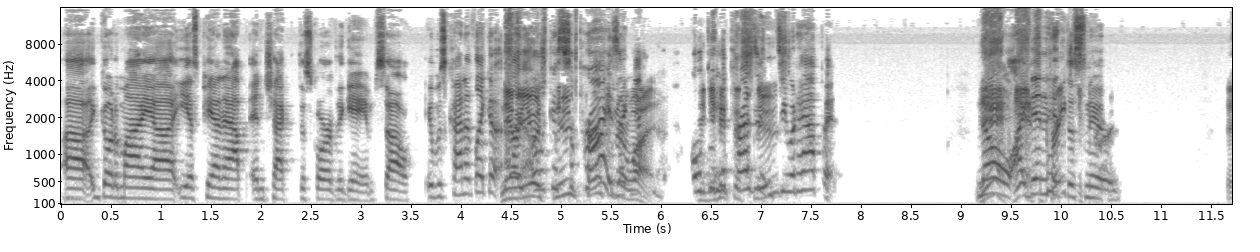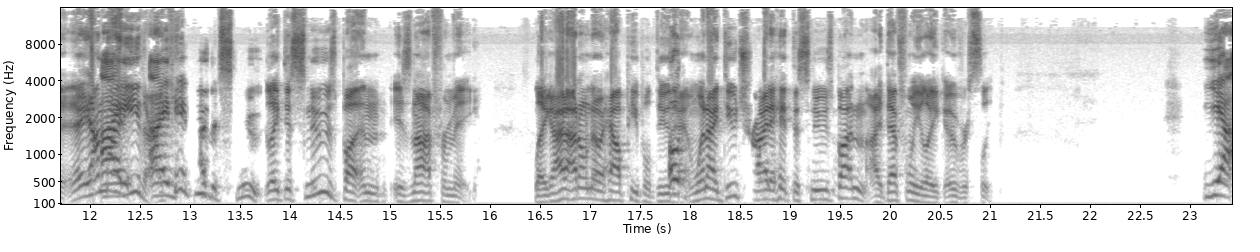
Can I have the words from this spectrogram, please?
uh, go to my uh, ESPN app and check the score of the game. So it was kind of like a, now, a, like a surprise. Or what? Open the present and see what happened. No, yeah, yeah, I didn't hit the snooze. Hey, I'm not I, either. I, I can't do the snooze. Like the snooze button is not for me. Like I, I don't know how people do oh. that. Oh. And when I do try to hit the snooze button, I definitely like oversleep. Yeah,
